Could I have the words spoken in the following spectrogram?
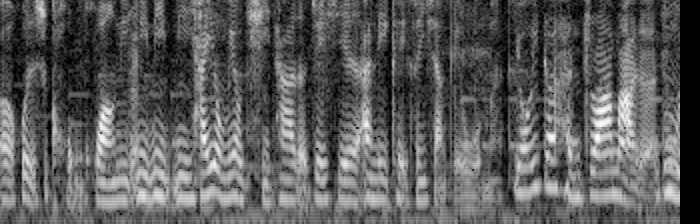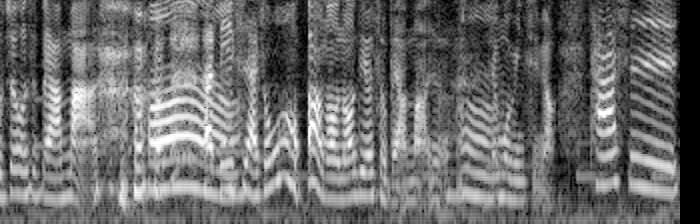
呃，或者是恐慌，你你你你还有没有其他的这些案例可以分享给我们？有一个很 drama 的，结果最后是被他骂。嗯、他第一次还说哇好棒哦，然后第二次被他骂，就、嗯、就莫名其妙。她是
